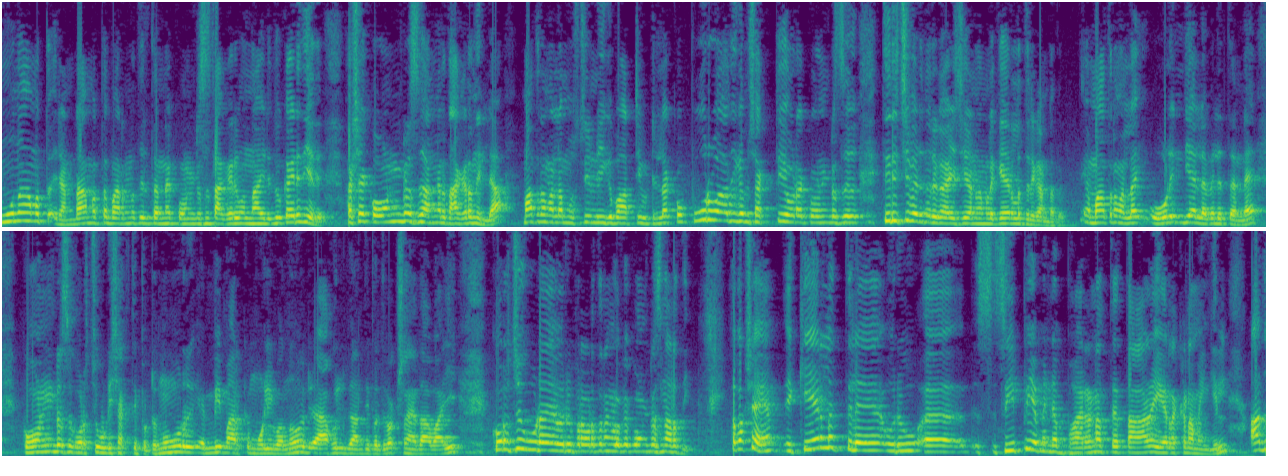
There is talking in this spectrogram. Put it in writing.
മൂന്നാമത്തെ രണ്ടാമത്തെ ഭരണത്തിൽ തന്നെ കോൺഗ്രസ് തകരുമെന്നായിരുന്നു കരുതിയത്. പക്ഷേ കോൺഗ്രസ് അങ്ങനെ തകർന്നില്ല. മാത്രമല്ല മുസ്ലിം ലീഗ് പാർട്ടി വിട്ടില്ല. പൂർവാധികം ശക്തിയോടെ കോൺഗ്രസ് തിരിച്ചു വരുന്നൊരു കാഴ്ചയാണ് നമ്മൾ കേരളത്തിൽ കണ്ടത്. മാത്രമല്ല ഓൾ ഇന്ത്യ ലെവലിൽ തന്നെ കോൺഗ്രസ് കുറച്ചുകൂടി ശക്തിപ്പെട്ടു. നൂറ് എം പിമാർക്ക് മുകളിൽ വന്നു. രാഹുൽ ഗാന്ധി പ്രതിപക്ഷ നേതാവായി. കുറച്ചുകൂടെ ഒരു പ്രവർത്തനങ്ങളൊക്കെ കോൺഗ്രസ് നടത്തി. പക്ഷേ കേരളത്തിലെ ഒരു സി പി എമ്മിന്റെ ഭരണത്തെ താഴെ ഇറക്കണമെങ്കിൽ അത്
